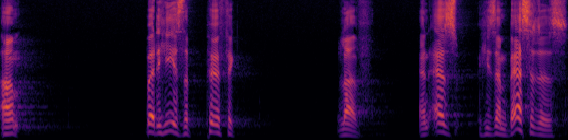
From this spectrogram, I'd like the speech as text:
Um, but he is the perfect love. And as his ambassadors,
